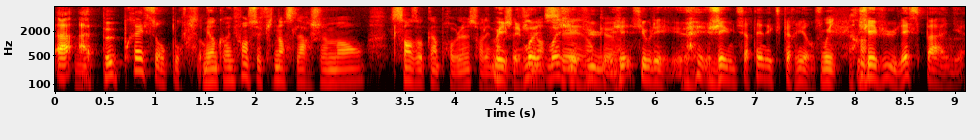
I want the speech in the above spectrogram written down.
à à peu près 100% Mais encore une fois, on se finance largement, sans aucun problème sur les marchés oui, moi, financiers. Moi, j'ai vu, euh, si vous voulez, j'ai une certaine expérience. Oui. j'ai vu l'Espagne,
